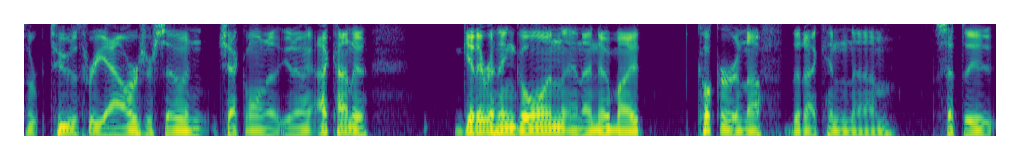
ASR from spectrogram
th- two to three hours or so and check on it. You know, I kind of get everything going, and I know my cooker enough that I can um, set the.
